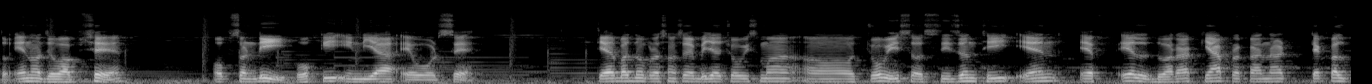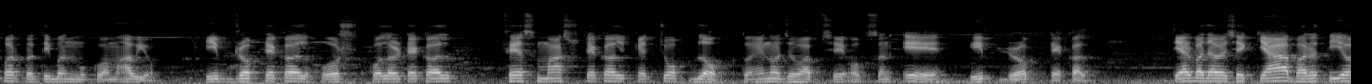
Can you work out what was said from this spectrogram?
તો એનો જવાબ છે, option D, hockey India award છે. ત્યારબાદનો પ્રશ્ન છે બે હજાર ચોવીસમાં ચોવીસ સિઝનથી એન એફ એલ દ્વારા કયા પ્રકારના ટેકલ પર પ્રતિબંધ મૂકવામાં આવ્યો? Hip drop tackle horse collar tackle face mask tackle કે ચોપ બ્લોક તો એનો જવાબ છે option A hip drop tackle ત્યારબાદ આવે છે કયા ભારતીય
